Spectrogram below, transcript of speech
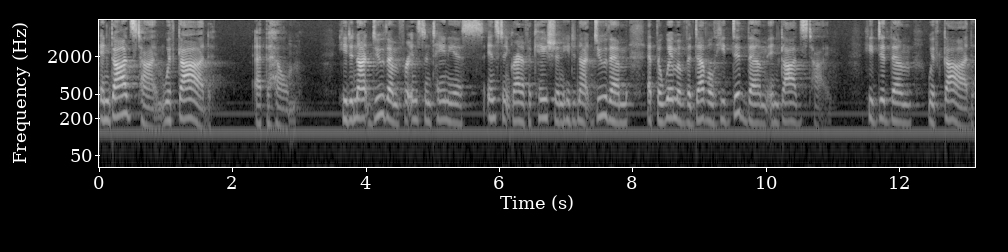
in God's time, with God at the helm. He did not do them for instantaneous, instant gratification. He did not do them at the whim of the devil. He did them in God's time. He did them with God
